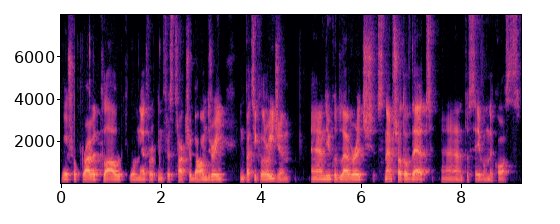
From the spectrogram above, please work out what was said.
virtual private cloud, your network infrastructure boundary, in particular region and you could leverage snapshot of that uh, to save on the costs.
